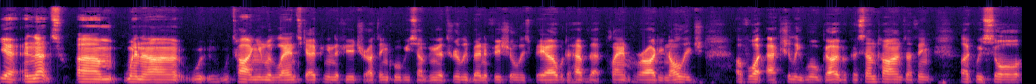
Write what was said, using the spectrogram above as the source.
Yeah, and that's um, when uh, we're tying in with landscaping in the future. I think will be something that's really beneficial is be able to have that plant variety knowledge of what actually will go. Because sometimes I think, like we saw,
